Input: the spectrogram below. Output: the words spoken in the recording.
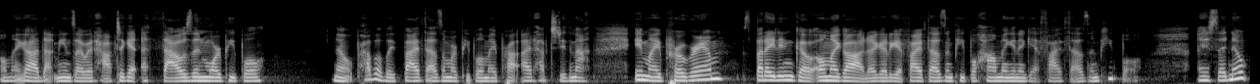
oh my God, that means I would have to get a thousand more people. No, probably 5,000 more people in my pro, I'd have to do the math in my program. But I didn't go, oh my God, I got to get 5,000 people. How am I going to get 5,000 people? I said, nope,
